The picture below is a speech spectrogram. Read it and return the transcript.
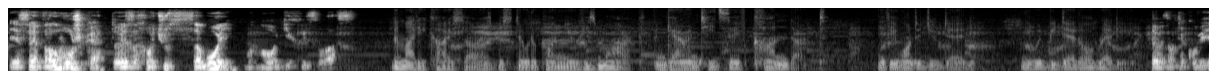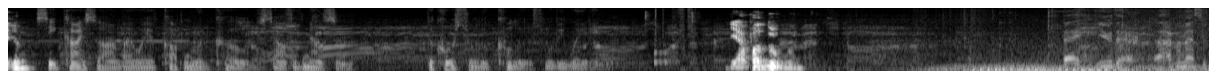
Если это ловушка, то я захвачу с собой многих из вас. The mighty Kaisar has bestowed upon you his mark and guaranteed safe conduct. If he wanted you dead, you would be dead already. Ты в этом так уверен? Seek Kaisar by way of Cottonwood Cove, south of Nelson. The Kursor Lucullus will be waiting. Я подумаю. Hey, you there. I have a message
